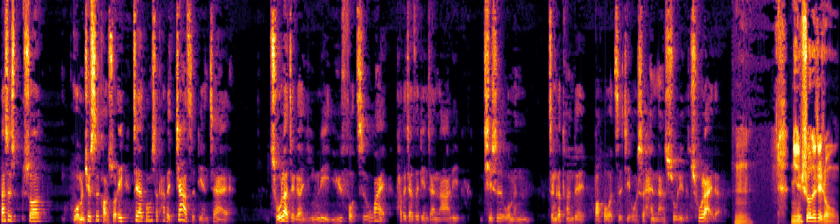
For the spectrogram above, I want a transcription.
但是说，我们去思考说，哎，这家公司它的价值点在，除了这个盈利与否之外，它的价值点在哪里？其实我们整个团队，包括我自己，我是很难梳理的出来的。嗯。您说的这种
